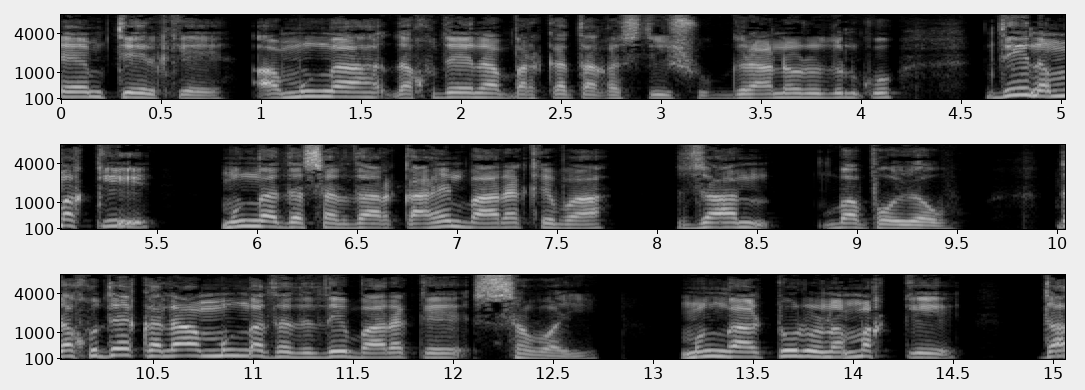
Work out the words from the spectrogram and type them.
ټیم تیر کې او مونږه د خدای نه برکت اغستی شو ګرانو رودونکو دین مخکې مونږه د سردار کاهن بارکه با ځان به پویو د خدای کلام مونږ ته د دې باره کې سوي مونږه ټول نمک کې دا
